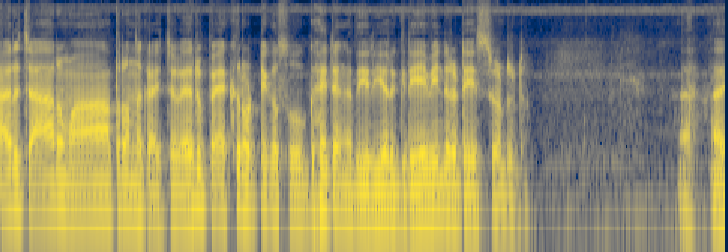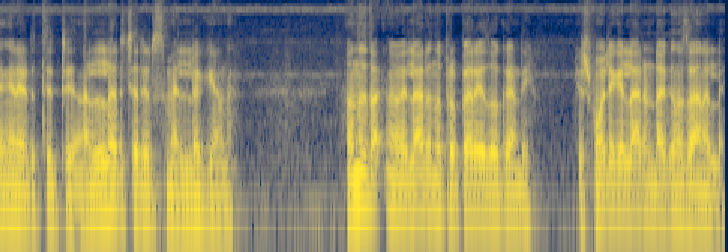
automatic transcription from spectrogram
ആ ഒരു ചാറ് മാത്രം ഒന്ന് കഴിച്ചു. ഒരു പേക്ക് റൊട്ടിയൊക്കെ സുഖമായിട്ട് അങ്ങ് തീരി. ഒരു ഗ്രേവീന്റെ ഒരു ടേസ്റ്റ് ഉണ്ട് കേട്ടോ അതിങ്ങനെ എടുത്തിട്ട് നല്ലൊരു ചെറിയൊരു സ്മെല്ലൊക്കെയാണ് ഒന്ന് എല്ലാവരും ഒന്ന് പ്രിപ്പയർ ചെയ്ത് നോക്കാണ്ടി ഫിഷ് മോലിയൊക്കെ എല്ലാവരും ഉണ്ടാക്കുന്ന സാധനമല്ലേ?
